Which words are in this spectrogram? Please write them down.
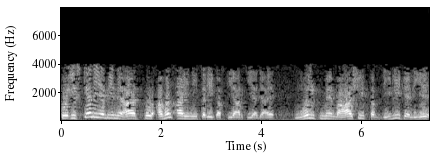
تو اس کے لیے بھی نہایت پر امن آئینی طریقہ اختیار کیا جائے۔ ملک میں معاشی تبدیلی کے لیے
